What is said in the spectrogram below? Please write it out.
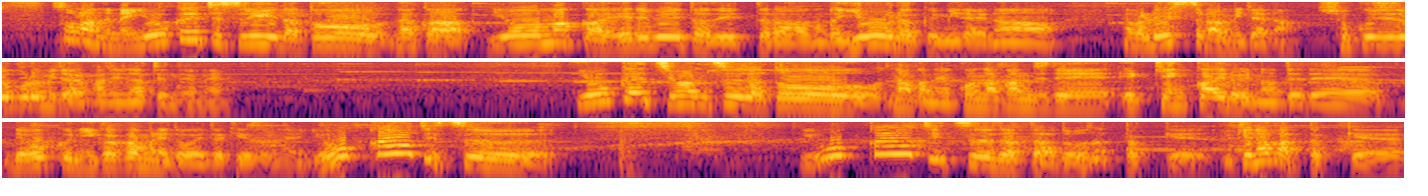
そうなんだね。妖怪ウチ3だとなんか妖魔界エレベーターで行ったらなんか洋楽みたいななんかレストランみたいな食事どころみたいな感じになってんだよね。妖怪ウチ1、2だと、なんかね、こんな感じで、越見回路になってて、で、奥にイカカムネとかいた気がするね。妖怪ウチ2、妖怪ウチ2だったらどうだったっけ？いけなかったっけ？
